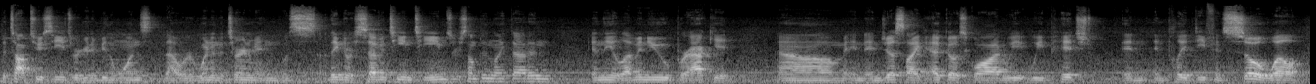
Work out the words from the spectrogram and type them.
the top two seeds were going to be the ones that were winning the tournament, and was I think there were 17 teams or something like that in in the 11U bracket, um, and, and just like Echo Squad, we, we pitched and, and played defense so well.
